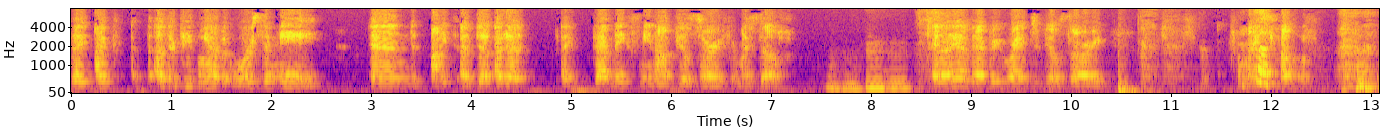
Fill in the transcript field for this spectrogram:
that. I, other people have it worse than me, and I, I, do- I, I, that makes me not feel sorry for myself, hmm Mm-hmm. and I have every right to feel sorry for myself.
